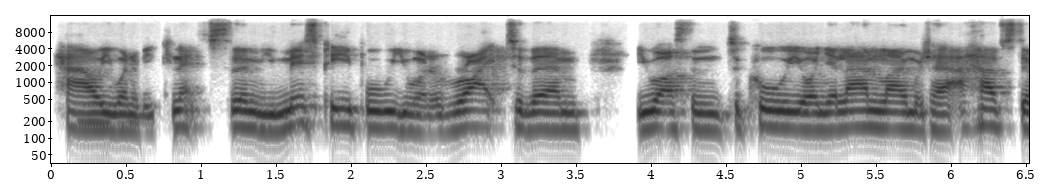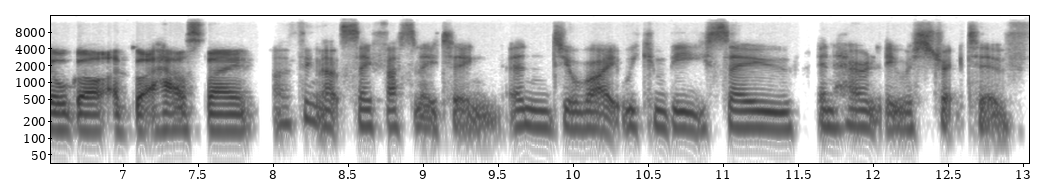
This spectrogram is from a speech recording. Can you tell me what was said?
how you mm. want to be connected to them. You miss people, you want to write to them, you ask them to call you on your landline, which I have still got. I've got a house phone. I think that's so fascinating. And you're right, we can be so inherently restrictive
